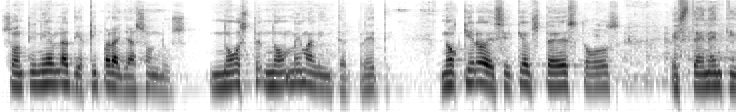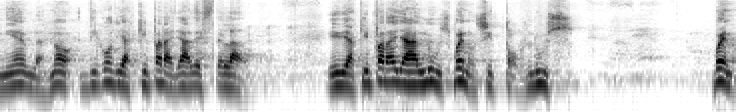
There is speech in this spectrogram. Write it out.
son tinieblas, de aquí para allá son luz. No, no me malinterprete. No quiero decir que ustedes todos estén en tinieblas. No, digo de aquí para allá, de este lado. Y de aquí para allá, luz. Bueno, sí, todo, luz. Bueno,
